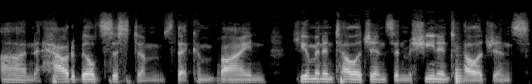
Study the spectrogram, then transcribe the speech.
on how to build systems that combine human intelligence and machine intelligence,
